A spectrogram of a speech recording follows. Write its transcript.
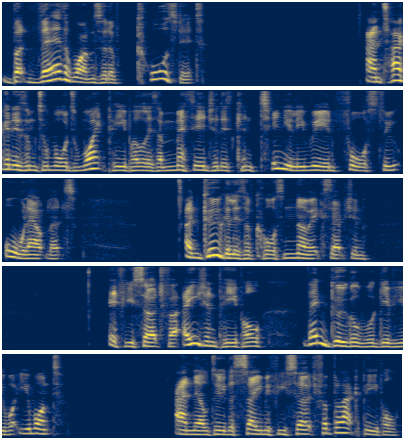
but they're the ones that have caused it. Antagonism towards white people is a message that is continually reinforced through all outlets. And Google is, of course, no exception. If you search for Asian people, then Google will give you what you want. And they'll do the same if you search for black people,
